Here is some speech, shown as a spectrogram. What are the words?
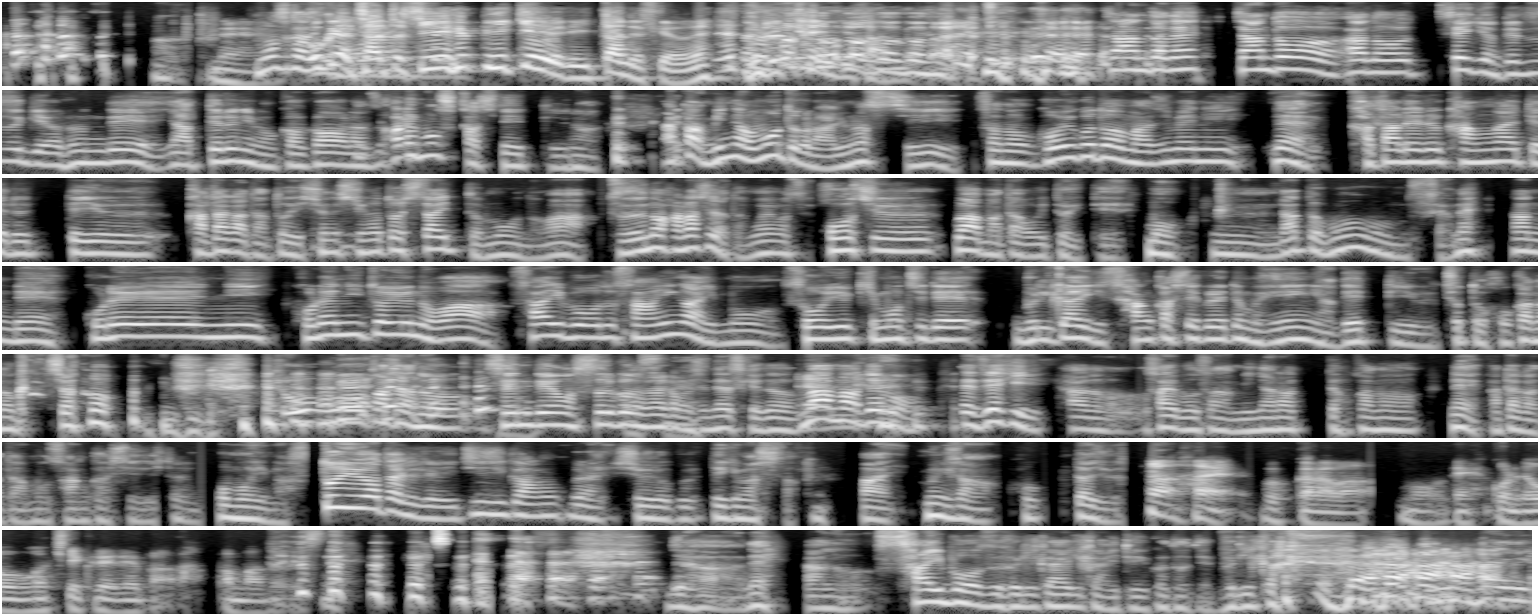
ねもしかして。僕らちゃんと CFP 経由で行ったんですけどね。そうそうそうそうちゃんとね、ちゃんと、あの、正規の手続きを踏んでやってるにもかかわらず、あれもしかしてっていうのは、やっぱみんな思うところありますし、その、こういうことを真面目にね、語れる、考えてるっていう方々と一緒に仕事したいと思うのは、普通の話だと思います。報酬はまた置いといて、もう、うん、だと思うんですよね。なんで、これに、これにというのは、サイボーズさん以外も、そういう気持ちで、ブリ会議参加してくれてもええんやでっていう、ちょっと他の会社の 競合他社の宣伝をすることになるかもしれないですけど、まあまあでも、ねぜひ、あの、細胞さん見習って他のね、方々も参加している人に思います。というあたりで1時間ぐらい収録できました。はい。麦さん、ほ大丈夫です。あはい。僕からは、もうね、これで応募が来てくれれば、バンバンでですね。じゃあね、あの、サイボーズ振り返り会ということで、ブリ会、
